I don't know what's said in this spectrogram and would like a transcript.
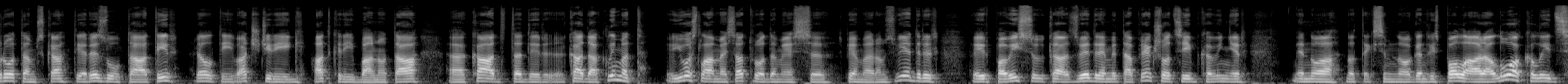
protams, ka tie rezultāti ir relatīvi atšķirīgi atkarībā no tā, kāda tad ir, kādā klimata joslā mēs atrodamies. Piemēram, Zviedri ir, ir pa visu, kā Zviedriem ir tā priekšrocība, ka viņi ir no, no, teiksim, no gandrīz polārā loka līdz,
